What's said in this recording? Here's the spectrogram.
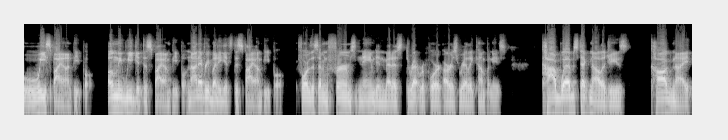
we spy on people. Only we get to spy on people. Not everybody gets to spy on people. Four of the seven firms named in Meta's threat report are Israeli companies Cobwebs Technologies, Cognyte,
